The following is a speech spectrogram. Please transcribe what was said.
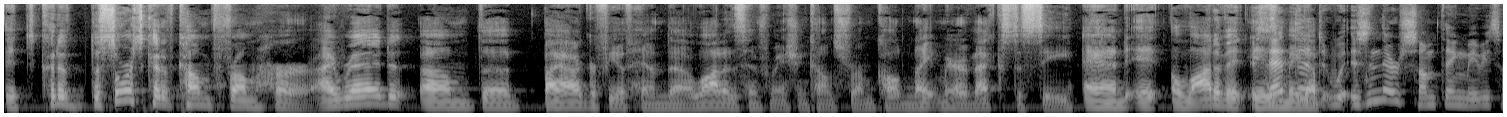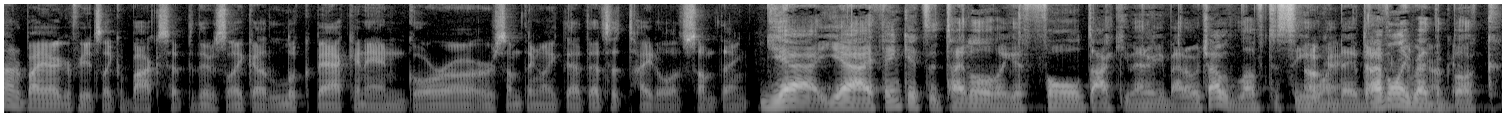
it could have the source could have come from her. I read um, the biography of him that a lot of this information comes from, called Nightmare of Ecstasy, and it a lot of it is, is made the, up. Isn't there something? Maybe it's not a biography. It's like a box set, but there's like a look back in Angora or something like that. That's a title of something. Yeah, yeah, I think it's a title of like a full documentary about it, which I would love to see one day. But I've only read the documentary, book,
